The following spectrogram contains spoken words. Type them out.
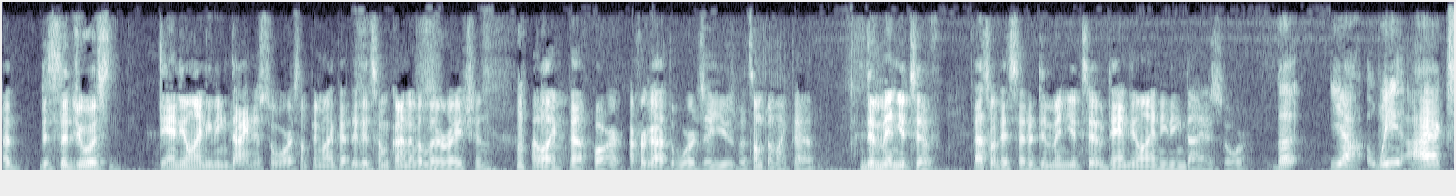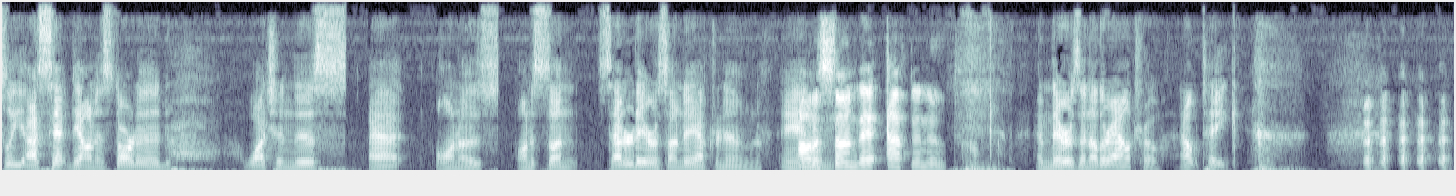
a deciduous dandelion eating dinosaur or something like that. They did some kind of alliteration. I like that part. I forgot the words they used, but something like that. Diminutive. That's what they said. A diminutive dandelion eating dinosaur. But yeah, we I actually I sat down and started watching this at on a on a sun Saturday or a Sunday afternoon. And On a Sunday afternoon. and there's another outro outtake.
